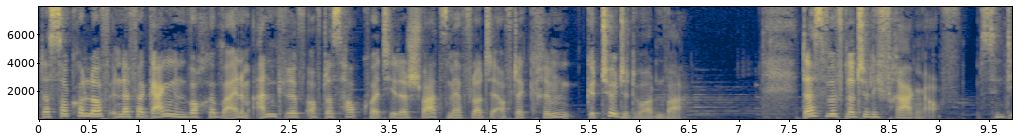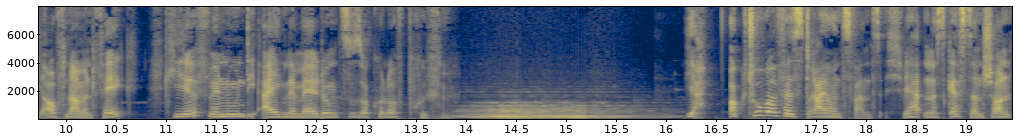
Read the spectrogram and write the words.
dass Sokolov in der vergangenen Woche bei einem Angriff auf das Hauptquartier der Schwarzmeerflotte auf der Krim getötet worden war. Das wirft natürlich Fragen auf. Sind die Aufnahmen fake? Kiew will nun die eigene Meldung zu Sokolov prüfen. Oktoberfest 23. Wir hatten es gestern schon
